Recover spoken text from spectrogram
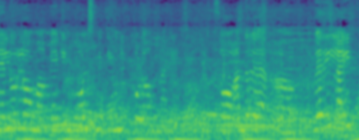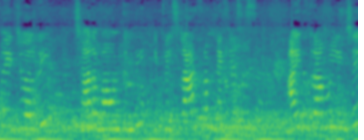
నెల్లూరులో మా మేకింగ్ గోల్డ్ స్మిత్ యూనిట్ కూడా ఉన్నాయి. సో అందరు వెరీ లైట్ వెయిట్ జ్యువెలరీ చాలా బాగుంటుంది. It will start from necklaces ఐదు గ్రాముల నుంచే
